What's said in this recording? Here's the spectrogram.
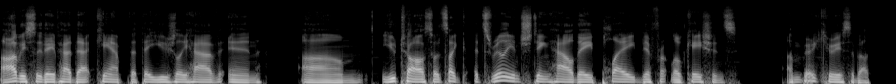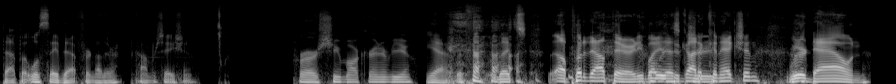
obviously they've had that camp that they usually have in um, Utah. So it's like it's really interesting how they play different locations. I'm very curious about that, but we'll save that for another conversation. for our Schumacher interview. Yeah, let's, I'll put it out there. Anybody that's got a connection, we're down.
